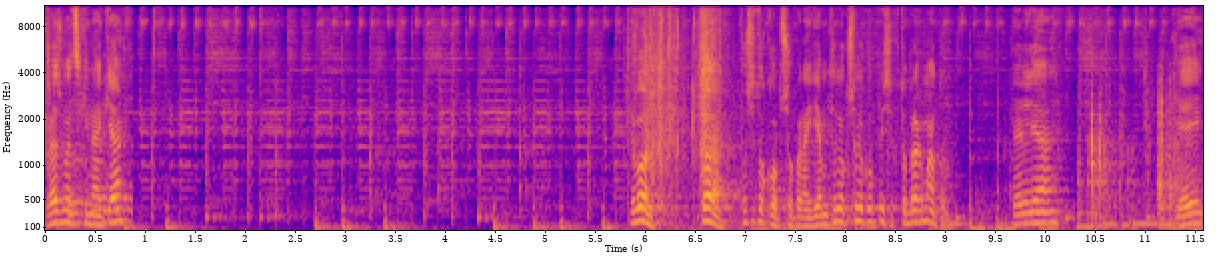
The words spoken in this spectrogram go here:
Βγάζουμε τα σκηνάκια. Λοιπόν, τώρα, πώς θα το κόψω, Παναγία μου, θέλω ξυλοκοπήσεις εκ των πραγμάτων. Τέλεια. OK. Okay.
